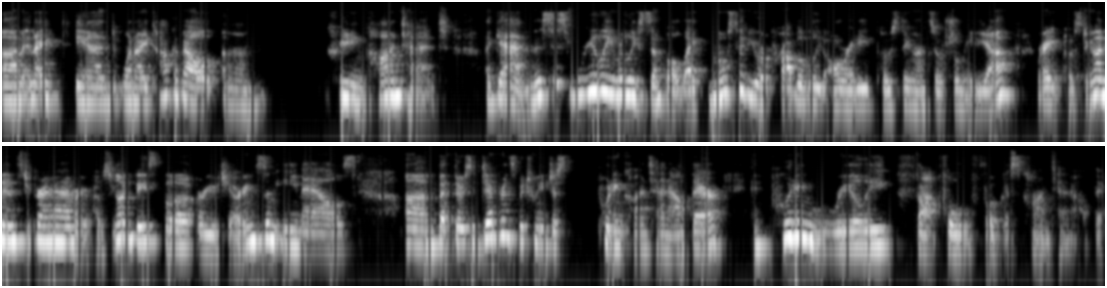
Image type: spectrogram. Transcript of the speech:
Um, and i and when i talk about um, creating content again, this is really, really simple. Like most of you are probably already posting on social media, right? Posting on Instagram or you're posting on Facebook or you're sharing some emails. Um, but there's a difference between just putting content out there and putting really thoughtful, focused content out there.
